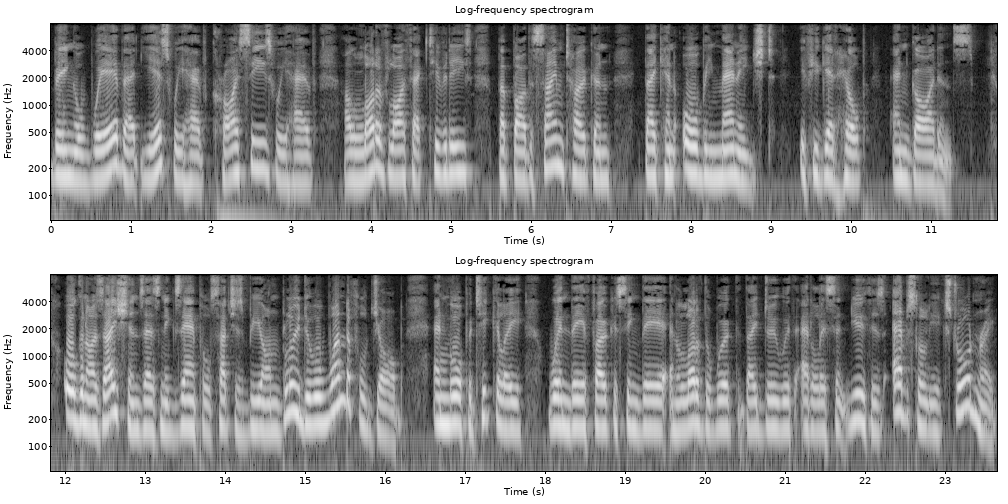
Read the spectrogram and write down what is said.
being aware that yes, we have crises, we have a lot of life activities, but by the same token, they can all be managed if you get help and guidance. Organisations, as an example, such as Beyond Blue, do a wonderful job, and more particularly when they're focusing there, and a lot of the work that they do with adolescent youth is absolutely extraordinary.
